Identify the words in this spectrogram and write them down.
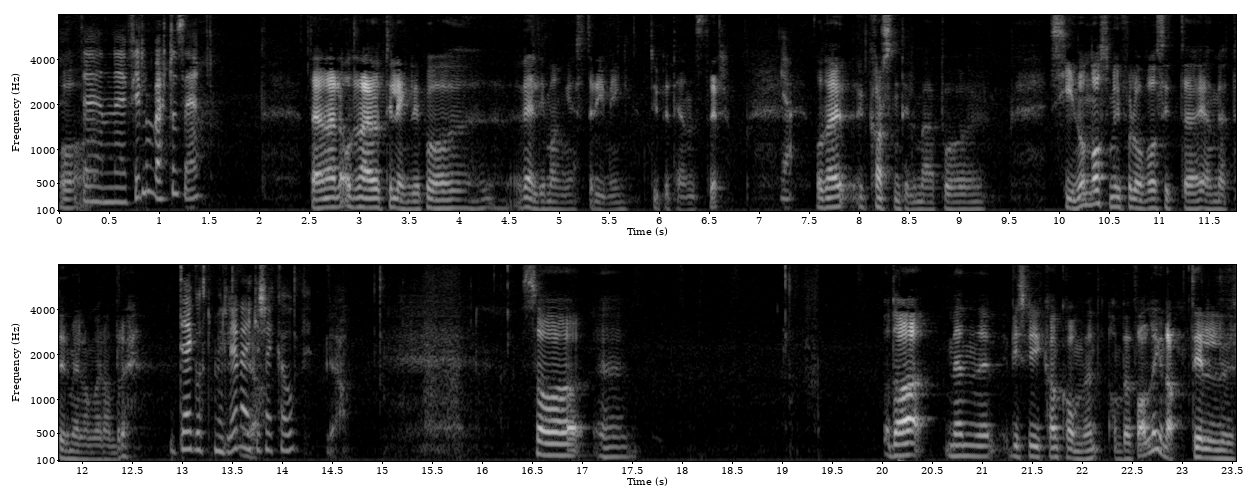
og, Det er en eh, film verdt å se. Den er, og den er jo tilgjengelig på veldig mange streaming-type tjenester. Ja. Og det er kanskje den til og med er på kinoen nå, som vi får lov å sitte én meter mellom hverandre. Det er godt mulig. Det er ikke Ja. sjekka opp. Ja. Så øh, og da, Men eh, hvis vi kan komme med en anbefaling da, til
